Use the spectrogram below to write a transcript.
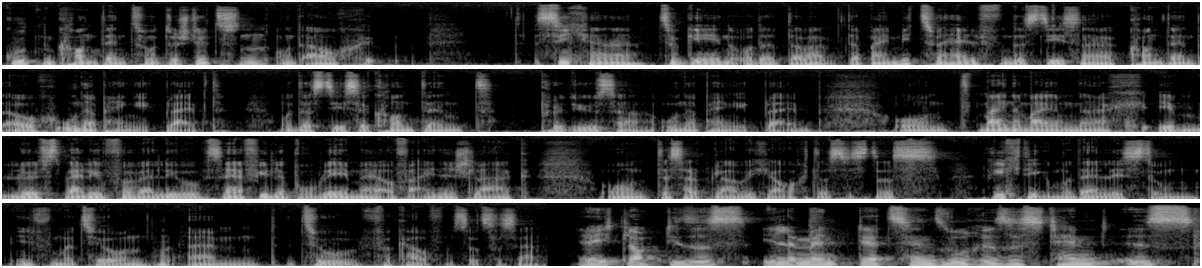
guten Content zu unterstützen und auch sicher zu gehen oder dabei, dabei mitzuhelfen, dass dieser Content auch unabhängig bleibt und dass dieser Content Producer unabhängig bleiben. Und meiner Meinung nach eben löst Value for Value sehr viele Probleme auf einen Schlag und deshalb glaube ich auch, dass es das richtige Modell ist, um Informationen ähm, zu verkaufen sozusagen. Ja, ich glaube, dieses Element der Zensurresistent ist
